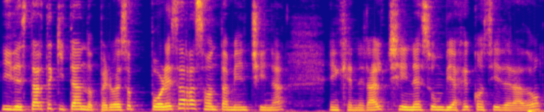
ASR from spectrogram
y de estarte quitando, pero eso, por esa razón también China, en general, China es un viaje considerado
